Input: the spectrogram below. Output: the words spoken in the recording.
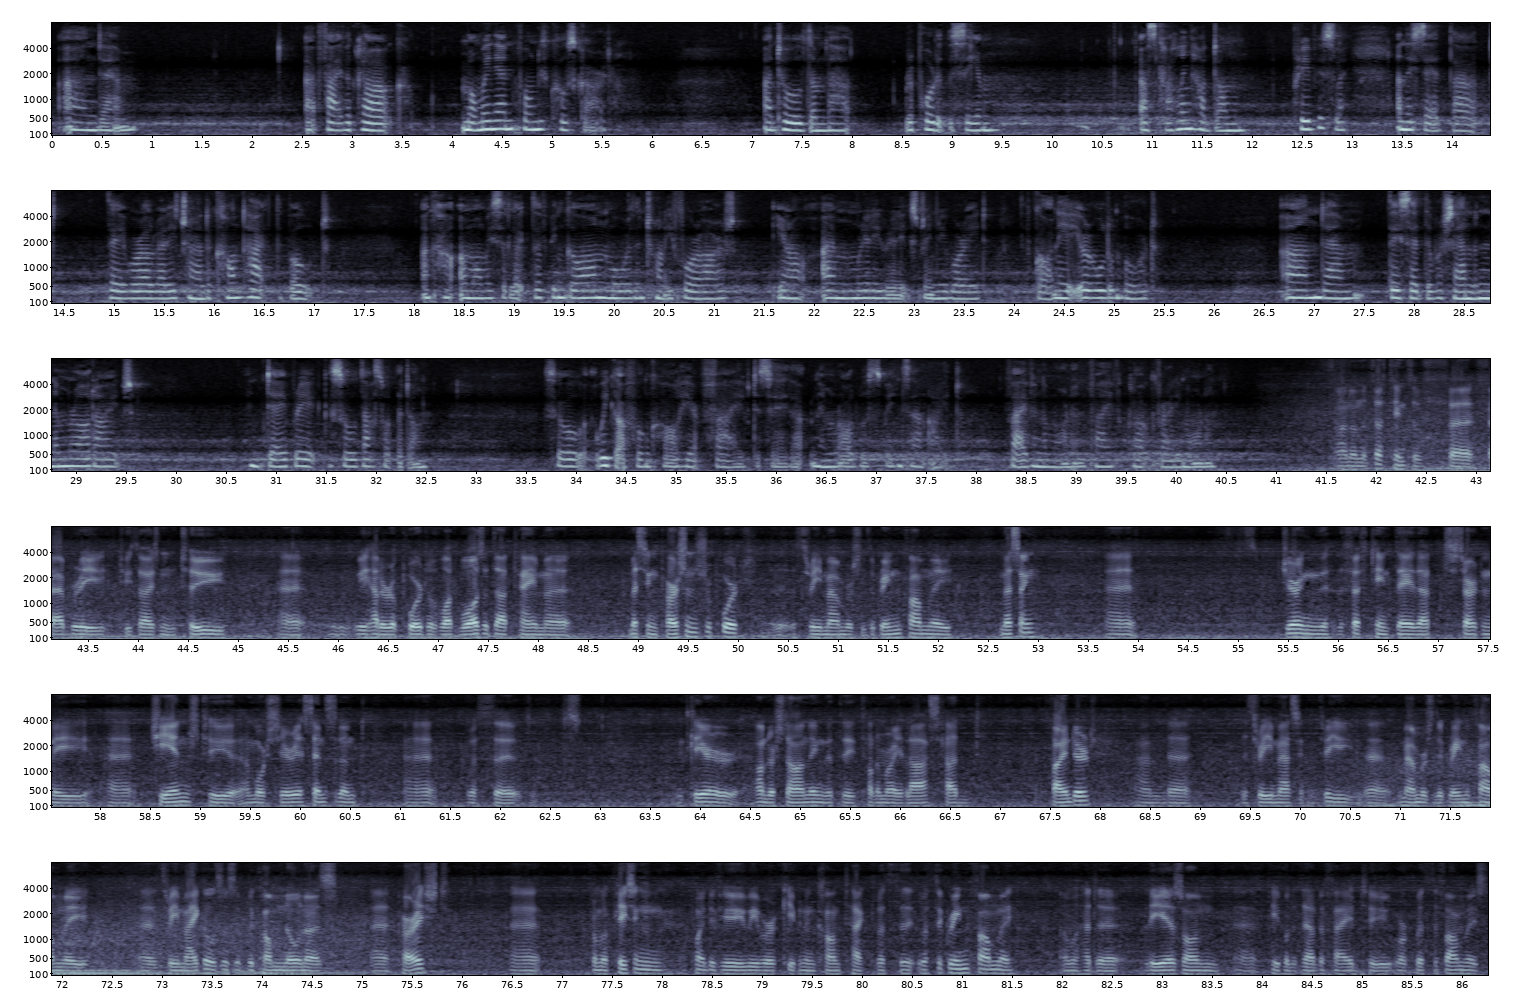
And um, at five o'clock, Mummy then phoned the Coast Guard and told them that reported the same as Kathleen had done previously, and they said that they were already trying to contact the boat. And Mummy said, "Look, they've been gone more than twenty four hours. You know, I'm really, really extremely worried. They've got an eight year old on board." And um, they said they were sending Nimrod out in daybreak, so that's what they've done. So we got a phone call here at five to say that Nimrod was being sent out. Five in the morning, five o'clock Friday morning. And on the 15th of uh, February 2002, uh, we had a report of what was at that time a missing persons report. Uh, three members of the Green family missing. Uh, during the, the, 15th day, that certainly uh, changed to a more serious incident uh, with the, the, clear understanding that the Tullamurray Lass had foundered and the three, three members of the Green family, three Michaels as have become known as, perished. Uh, from a policing point of view, we were keeping in contact with the, with the Green family and we had a liaison uh, people identified to work with the families.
